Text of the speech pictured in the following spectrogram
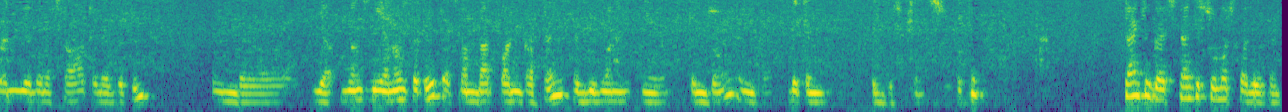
when we are going to start and everything. And uh, yeah, once we announce the date, uh, from that point of time, everyone uh, can join and they can take the sessions. Okay. Thank you, guys. Thank you so much for your time.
